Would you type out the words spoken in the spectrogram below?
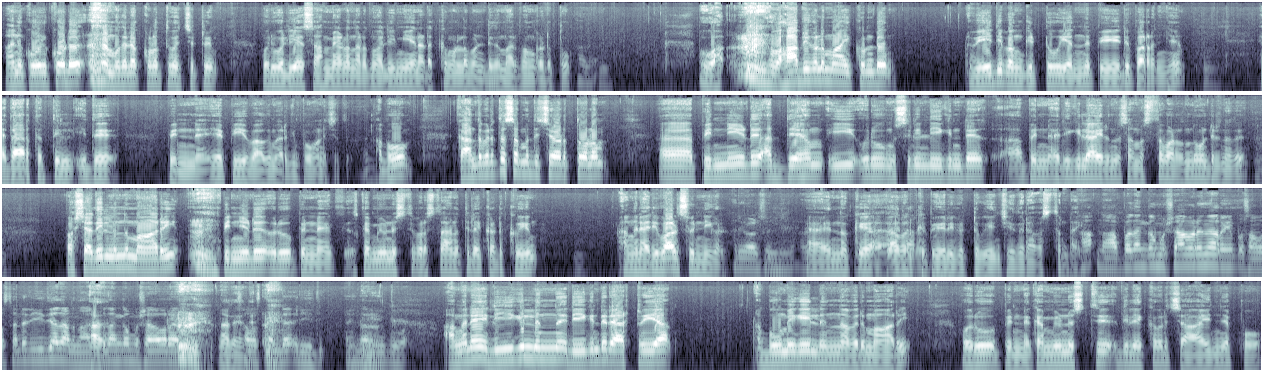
അതിന് കോഴിക്കോട് മുതലക്കുളത്ത് വെച്ചിട്ട് ഒരു വലിയ സമ്മേളനം നടന്നു. അലിമിയൻ അടക്കമുള്ള പണ്ഡിതന്മാർ പങ്കെടുത്തു. വഹാബികളുമായിക്കൊണ്ട് വേദി പങ്കിട്ടു എന്ന് പേര് പറഞ്ഞ് യഥാർത്ഥത്തിൽ ഇത് പിന്നെ എ പി വിഭാഗം ഇറങ്ങിപ്പോകാണിച്ചത് അപ്പോൾ കാന്തപുരത്തെ സംബന്ധിച്ചിടത്തോളം പിന്നീട് അദ്ദേഹം ഈ ഒരു മുസ്ലിം ലീഗിന്റെ പിന്നെ അരികിലായിരുന്നു സമസ്ത വളർന്നുകൊണ്ടിരുന്നത്. പക്ഷെ അതിൽ നിന്ന് മാറി പിന്നീട് ഒരു പിന്നെ കമ്മ്യൂണിസ്റ്റ് പ്രസ്ഥാനത്തിലേക്ക് അടുക്കുകയും അങ്ങനെ അരിവാൾ സുന്നികൾ എന്നൊക്കെ അവർക്ക് പേര് കിട്ടുകയും ചെയ്തൊരവസ്ഥ ഉണ്ടായി നാൽപ്പതംഗ മുഷാവർ എന്ന് പറയും ഇപ്പൊ രീതി അതാണ്. നാൽപ്പതംഗ മുഷാവർ. സമസ്തന്റെ രീതി. അങ്ങനെ ലീഗിൽ നിന്ന് ലീഗിന്റെ രാഷ്ട്രീയ ഭൂമികയിൽ നിന്ന് അവർ മാറി ഒരു പിന്നെ കമ്മ്യൂണിസ്റ്റ് ഇതിലേക്ക് അവർ ചായഞ്ഞപ്പോൾ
